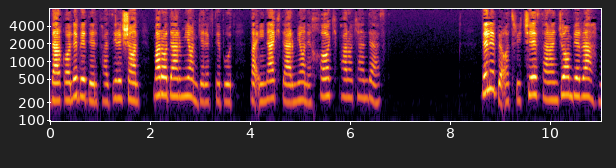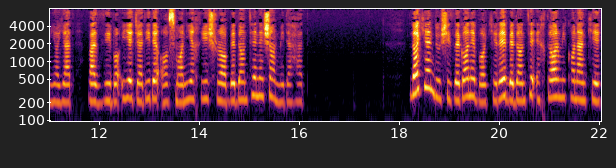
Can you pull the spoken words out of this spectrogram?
در قالب دلپذیرشان مرا در میان گرفته بود و اینک در میان خاک پراکنده است. دل به آتریچه سرانجام به ره میآید و زیبایی جدید آسمانی خیش را به دانته نشان می دهد. لاکن دوشیزگان باکره به دانته اختار می کنند که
